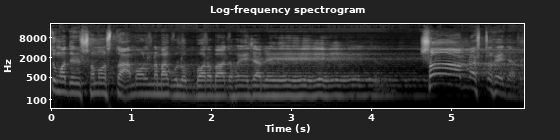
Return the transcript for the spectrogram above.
তোমাদের সমস্ত আমল নামাগুলো বরবাদ হয়ে যাবে। সব নষ্ট হয়ে যাবে।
